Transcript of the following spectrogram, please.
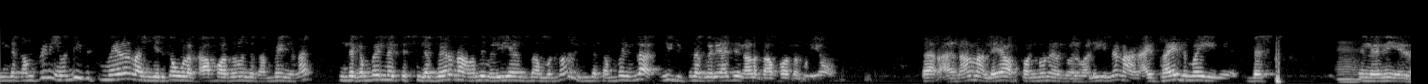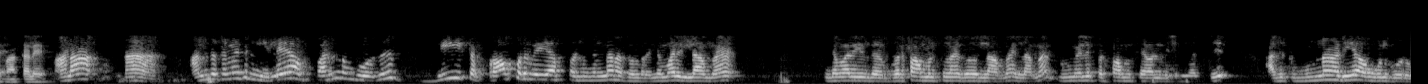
இந்த கம்பெனி வந்து இதுக்கு மேல நான் இங்க இருக்கவங்களை காப்பாற்றணும் இந்த கம்பெனினா இந்த கம்பெனில இருக்க சில பேரை நான் வந்து வெளியே இருந்தா மட்டும் இந்த கம்பெனில அட்லீஸ்ட் இத்தனை பேரையாச்சும் என்னால காப்பாற்ற முடியும். சார் அதனால நான் லே ஆஃப் பண்ணணும்னு எனக்கு ஒரு வழி இல்லை. நான் ஐ ட்ரைடு மை. பெஸ்ட். நீ ஆனா ஆஹ், அந்த சமயத்துல நீங்க லே ஆஃப் பண்ணும்போது வீட்டை ப்ராப்பர் வே ஆஃப் பண்ணுங்கன்னு தான் நான் சொல்றேன். இந்த மாதிரி இல்லாம இந்த மாதிரி இந்த பெர்ஃபார்மன்ஸ் எல்லாம் எதுவும் இல்லாம இல்லாம உண்மையிலே பெர்ஃபார்மன்ஸ் எவாலுவேஷன் வச்சு அதுக்கு முன்னாடியே அவங்களுக்கு ஒரு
